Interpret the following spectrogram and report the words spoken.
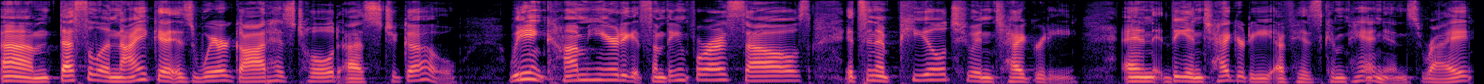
Um, Thessalonica is where God has told us to go. We didn't come here to get something for ourselves. It's an appeal to integrity and the integrity of his companions, right?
